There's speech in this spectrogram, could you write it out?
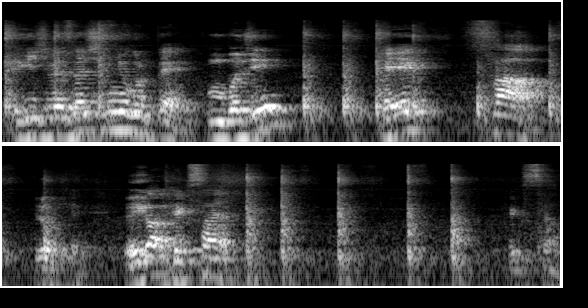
120에서 16을 빼. 그럼 뭐지? 104 이렇게. 여기가 104야. 104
